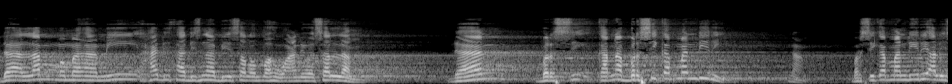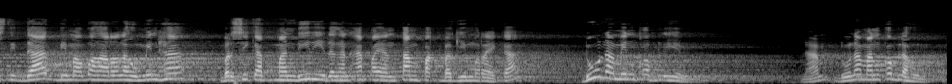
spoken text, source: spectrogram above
dalam memahami hadis-hadis Nabi Shallallahu Alaihi Wasallam dan bersih karena bersikap mandiri. Nah, bersikap mandiri al istibdad bima dhaharalahu minha bersikap mandiri dengan apa yang tampak bagi mereka duna min qablihim. Nah, duna man qablahum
